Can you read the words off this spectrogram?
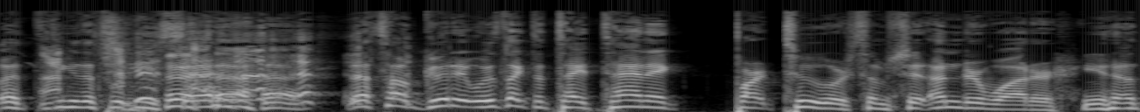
I think that's what he said. that's how good it was, like the Titanic part two or some shit underwater. You know,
